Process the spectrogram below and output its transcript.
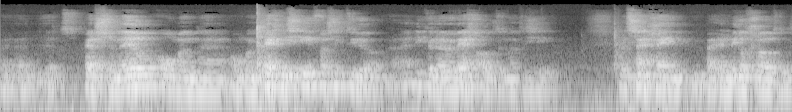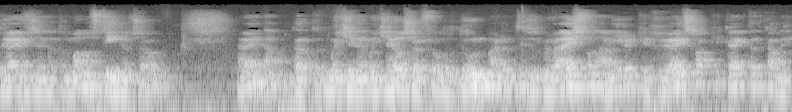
eh, het personeel om een, eh, om een technische infrastructuur, die kunnen we wegautomatiseren. Dat zijn geen, bij de middelgrote bedrijven zijn dat een man of tien of zo. Hè, nou, dat moet je, dat moet je heel zorgvuldig doen, maar dat is een bewijs van, nou hier heb je een gereedschapje, kijk dat kan ik.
